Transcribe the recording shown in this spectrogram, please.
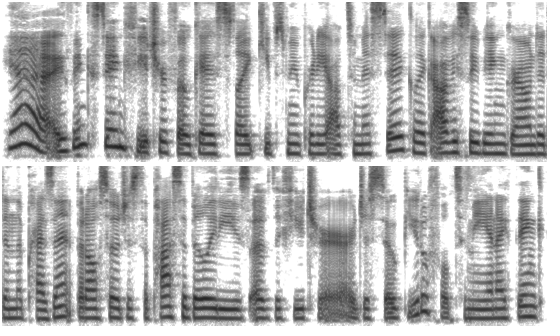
yeah, I think staying future focused like keeps me pretty optimistic. Like obviously being grounded in the present, but also just the possibilities of the future are just so beautiful to me. And I think,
